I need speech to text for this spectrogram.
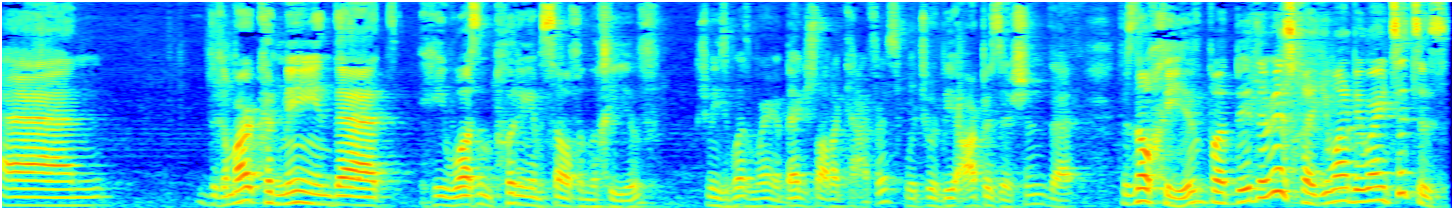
And the Gemara could mean that he wasn't putting himself in the chiyuv, which means he wasn't wearing a beg shalom kafris, which would be our position that there's no chiyuv, but there is chiyuv. You want to be wearing tzitzis.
